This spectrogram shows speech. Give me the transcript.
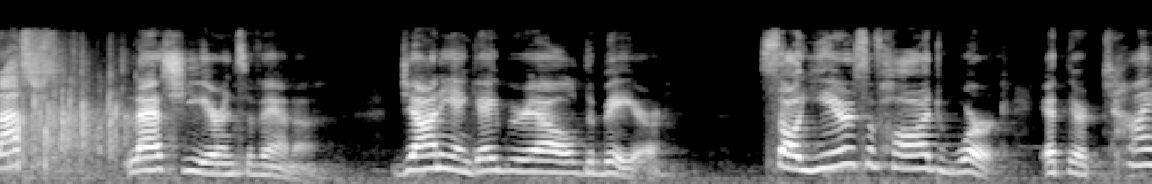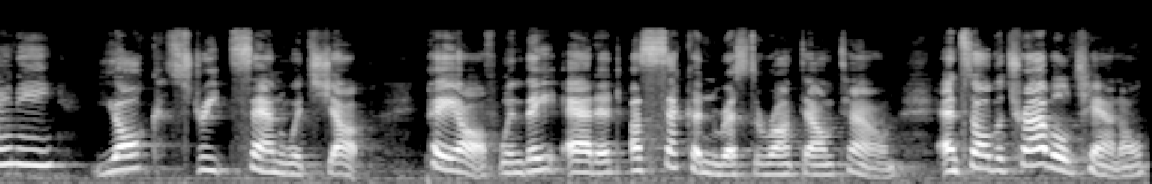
Last, last year in Savannah, Johnny and Gabrielle DeBeer saw years of hard work at their tiny York Street sandwich shop pay off when they added a second restaurant downtown and saw the Travel Channel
